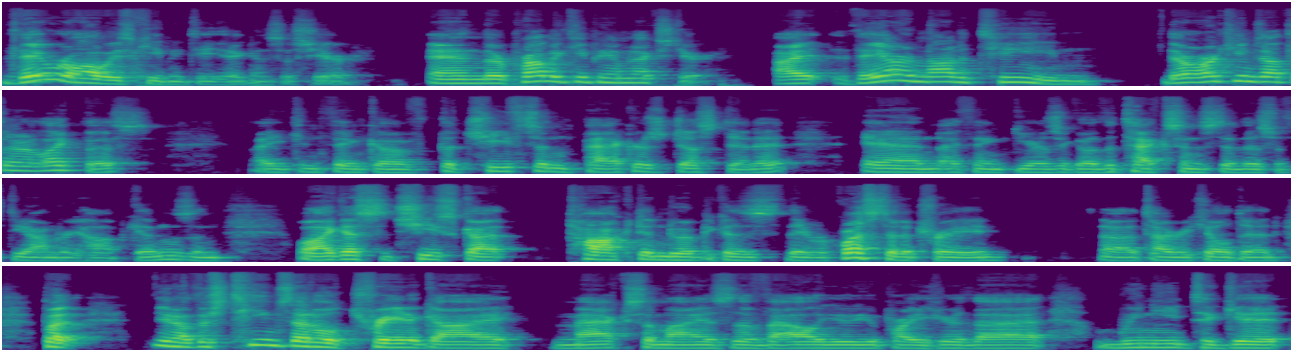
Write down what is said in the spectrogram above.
they were always keeping Tee Higgins this year, and they're probably keeping him next year. I they are not a team. There are teams out there like this. I can think of the Chiefs and Packers just did it, and I think years ago the Texans did this with DeAndre Hopkins. And well, I guess the Chiefs got talked into it because they requested a trade. Uh, Tyreek Hill did, but you know, there's teams that'll trade a guy, maximize the value. You probably hear that. We need to get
